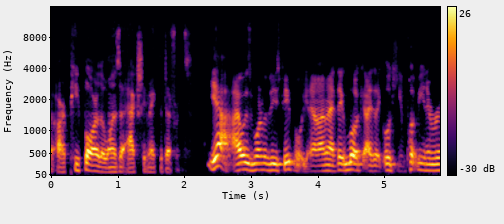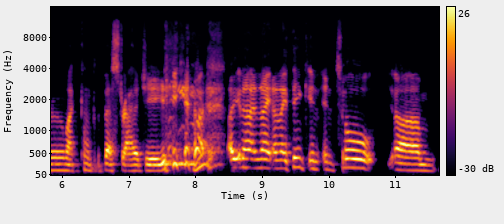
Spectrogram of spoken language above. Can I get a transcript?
our people are the ones that actually make the difference yeah, I was one of these people. You know, I mean, I think, look, I like, look, you can put me in a room, I can come up with the best strategy. you know, mm-hmm. I, and, I, and, I, and I think in, until um,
